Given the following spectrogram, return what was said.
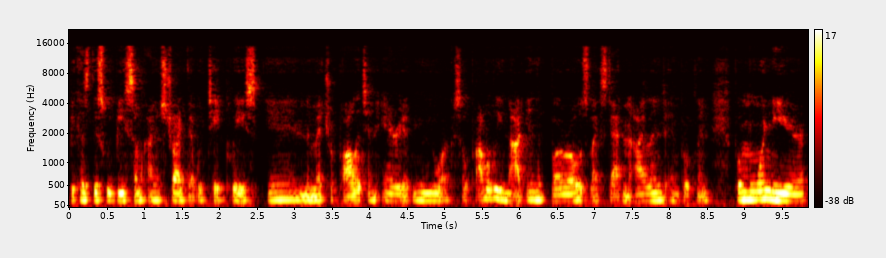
because this would be some kind of strike that would take place in the metropolitan area of New York. So, probably not in the boroughs like Staten Island and Brooklyn, but more near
